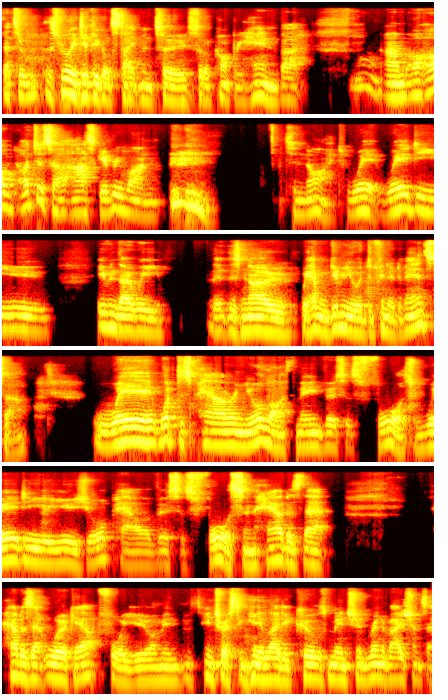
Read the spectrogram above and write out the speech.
That's a that's a really difficult statement to sort of comprehend, but um, I'll, I'll, just ask everyone tonight, where where do you, even though we there's no, we haven't given you a definitive answer, where what does power in your life mean versus force? Where do you use your power versus force, and how does that how does that work out for you? I mean, it's interesting here, Lady Cools mentioned renovations are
